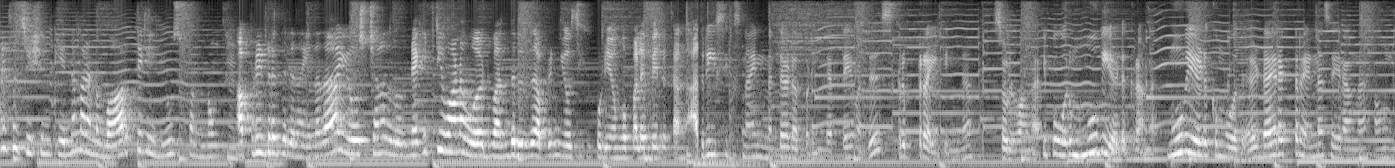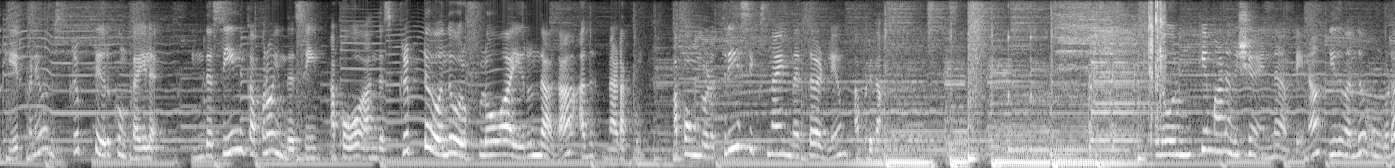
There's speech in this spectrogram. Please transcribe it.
மேனிஃபெஸ்டேஷனுக்கு என்ன மாதிரியான வார்த்தைகள் யூஸ் பண்ணணும். அப்படின்றது தெரியாது என்னதான் யோசிச்சாலும் அதில் ஒரு நெகட்டிவான வேர்ட் வந்துருது அப்படின்னு யோசிக்கக்கூடியவங்க பல பேர் இருக்காங்க. த்ரீ சிக்ஸ் நைன் மெத்தட் அப்படிங்கிறதே வந்து ஸ்கிரிப்ட் ரைட்டிங்னு சொல்லுவாங்க. இப்போ ஒரு மூவி எடுக்கிறாங்க. மூவி எடுக்கும்போது டைரக்டர் என்ன செய்றாங்க? அவங்களுக்கு ஏற்கனவே ஒரு ஸ்கிரிப்ட் இருக்கும் கையில். இந்த சீனுக்கு அப்புறம் இந்த சீன் அப்போ அந்த ஸ்கிரிப்ட் வந்து ஒரு ஃப்ளோவா இருந்தால் தான் அது நடக்கும். அப்போ உங்களோட த்ரீ சிக்ஸ் நைன் மெத்தட்லையும் அப்படிதான். ஒரு முக்கியமான விஷயம் என்ன அப்படின்னா இது வந்து உங்களோட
